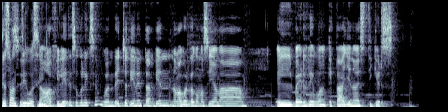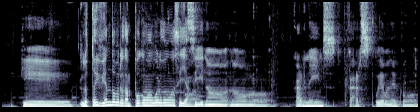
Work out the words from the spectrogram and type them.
De esos Sí. antiguos, sí. No, filete su colección, weón. De hecho, tienen también, no me acuerdo cómo se llamaba el verde, weón, que estaba lleno de stickers. Que. Lo estoy viendo, pero tampoco me acuerdo cómo se llama. Sí, no, no. Car names, cars, voy a poner como.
